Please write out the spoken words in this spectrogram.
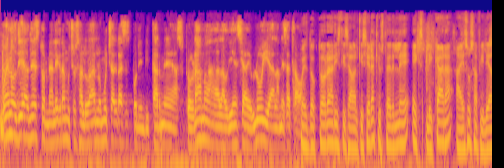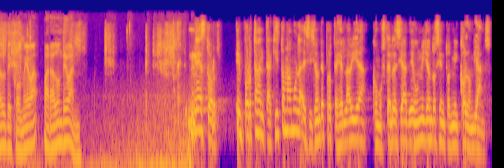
Buenos días, Néstor. Me alegra mucho saludarlo. Muchas gracias por invitarme a su programa, a la audiencia de Blue y a la mesa de trabajo. Pues, doctor Aristizábal, quisiera que usted le explicara a esos afiliados de Comeva para dónde van. Néstor, importante, aquí tomamos la decisión de proteger la vida, como usted lo decía, de un millón doscientos mil colombianos.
